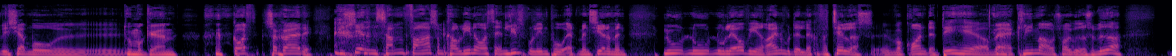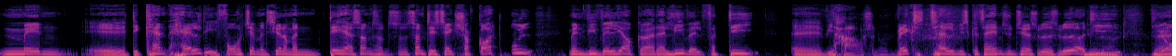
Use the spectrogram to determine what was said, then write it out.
hvis jeg må... Øh, Du må gerne. Godt, så gør jeg det. Du ser den samme fare, som Karoline også er en lille smule ind på, at man siger, at man, nu, nu, nu laver vi en regnemodel, der kan fortælle os, øh, hvor grønt er det her, og hvad er klimaaftrykket osv., men øh, det kan halte i forhold til, at man siger, at man, det her sådan, sådan, sådan, sådan, det ser ikke så godt ud, men vi vælger at gøre det alligevel, fordi øh, vi har også nogle væksttal, vi skal tage hensyn til osv., osv. og de, de Ja,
